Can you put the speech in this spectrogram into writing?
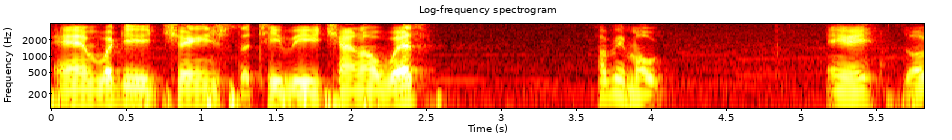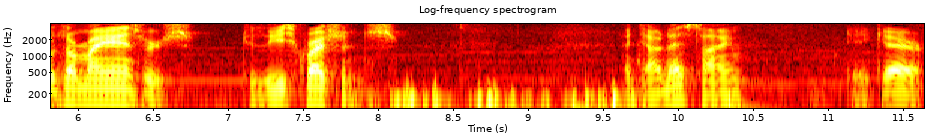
And what do you change the TV channel with? A remote. Anyway, those are my answers to these questions. Until next time, take care.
